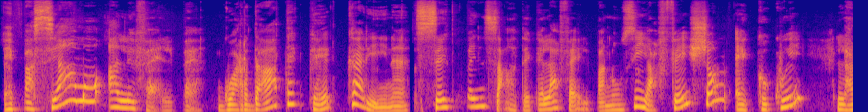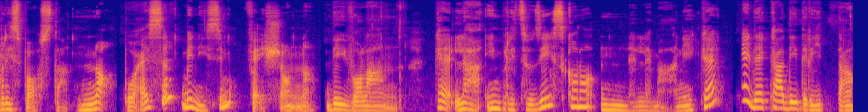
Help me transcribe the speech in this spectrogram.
E passiamo alle felpe. Guardate che carine! Se pensate che la felpa non sia fashion, ecco qui la risposta no, può essere benissimo fashion. Dei volant che la impreziosiscono nelle maniche ed è cade dritta,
